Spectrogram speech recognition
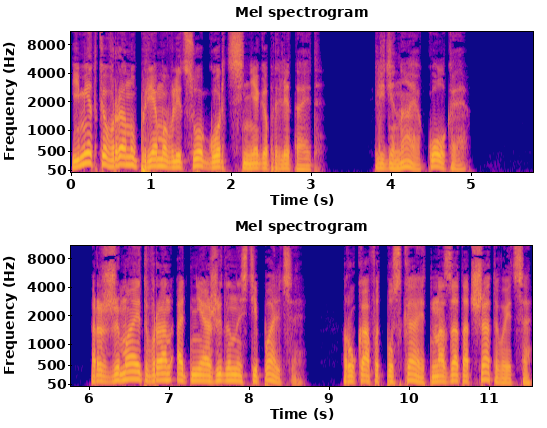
И метка в рану прямо в лицо горсть снега прилетает. Ледяная, колкая. Разжимает Вран от неожиданности пальцы. Рукав отпускает, назад отшатывается,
